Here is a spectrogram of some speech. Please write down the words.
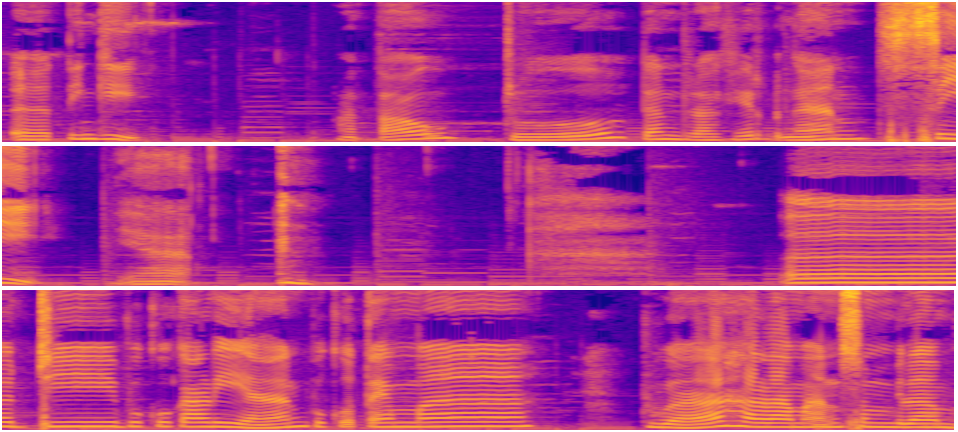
e, tinggi atau do dan berakhir dengan si. Ya. Uh, di buku kalian, buku tema 2 halaman 19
